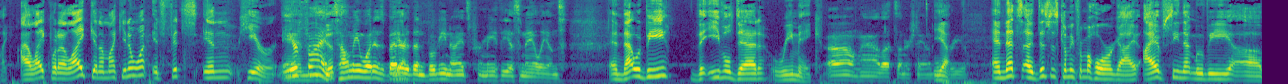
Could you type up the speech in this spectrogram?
Like I like what I like, and I'm like, you know what? It fits in here. You're fine. this- Tell me what is better Yeah. than Boogie Nights, Prometheus, and Aliens. and that would be the Evil Dead remake. Oh, yeah, that's understandable Yeah, for you. and that's uh, this is coming from a horror guy. I have seen that movie. Uh,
